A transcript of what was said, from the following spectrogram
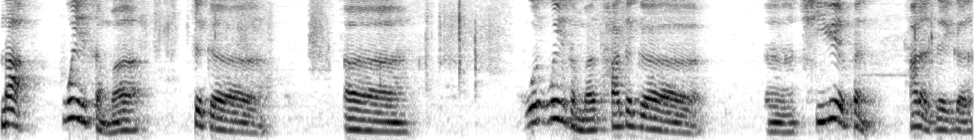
那为什么这个呃，为为什么它这个呃七月份它的这个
